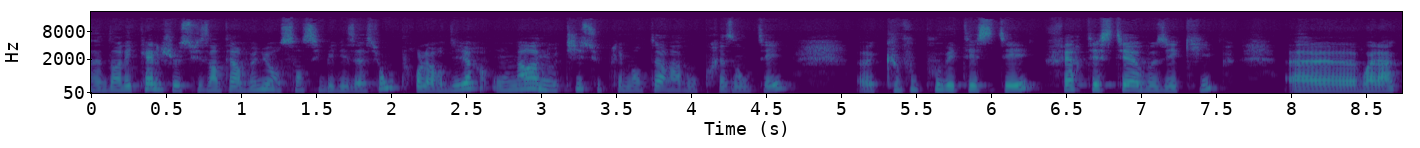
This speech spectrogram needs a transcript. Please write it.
dans lesquels je suis intervenue en sensibilisation pour leur dire on a un outil supplémentaire à vous présenter que vous pouvez tester, faire tester à vos équipes. voilà,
